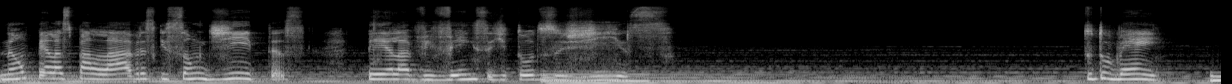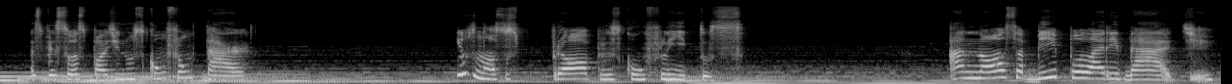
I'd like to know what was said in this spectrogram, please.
não pelas palavras que são ditas, pela vivência de todos os dias. Tudo bem, as pessoas podem nos confrontar. E os nossos próprios conflitos? A nossa bipolaridade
